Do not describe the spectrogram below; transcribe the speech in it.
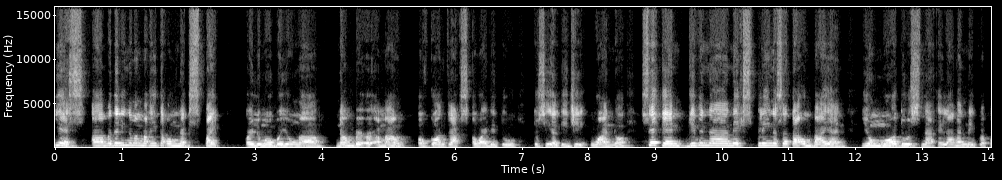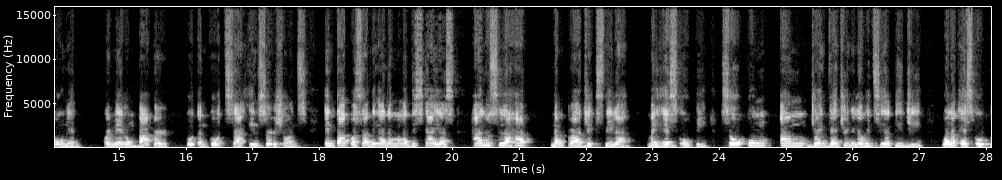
Yes, uh, madali namang makita kung nag-spike or lumobo yung uh, number or amount of contracts awarded to to CLTG. One, no? Second, given na na-explain na sa taong bayan yung modus na kailangan may proponent or merong backer, quote-unquote, sa insertions. And tapos, sabi nga ng mga Discayas, halos lahat ng projects nila may SOP. So kung ang joint venture nila with CLTG walang SOP,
